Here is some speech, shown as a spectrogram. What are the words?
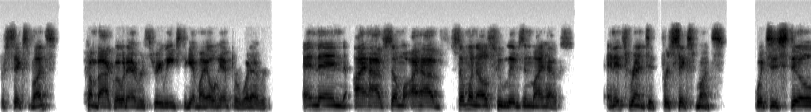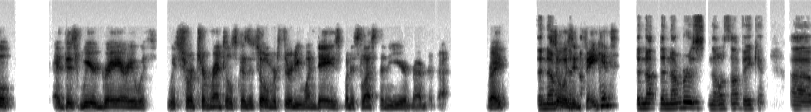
for six months, come back whatever three weeks to get my OHIP or whatever, and then I have some I have someone else who lives in my house, and it's rented for six months, which is still at this weird gray area with with short term rentals because it's over 31 days, but it's less than a year. Remember that, right? The number. So is it vacant? The the numbers? No, it's not vacant. Uh,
